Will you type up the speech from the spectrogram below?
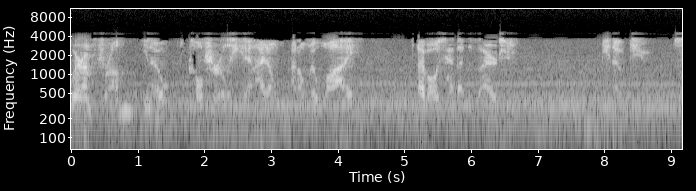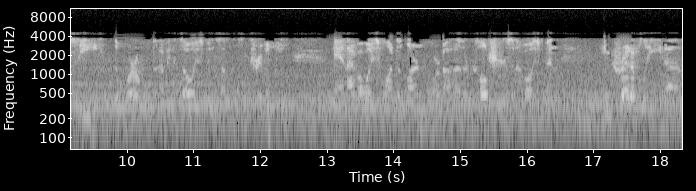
where I'm from, you know, culturally, and I don't, I don't know why. I've always had that desire to, you know, to see the world. I mean, it's always been something that's driven me, and I've always wanted to learn more about other cultures, and I've always been incredibly um,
